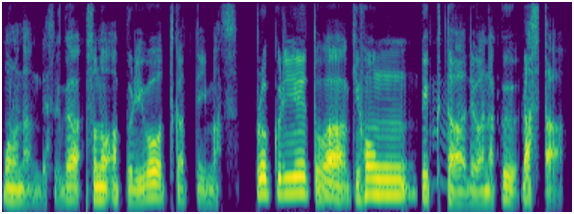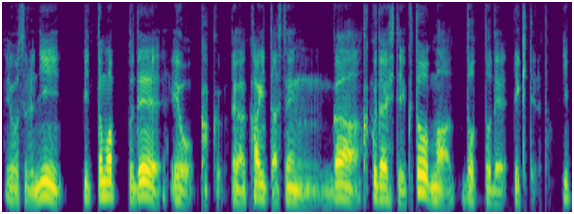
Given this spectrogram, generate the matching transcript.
ものなんですが、そのアプリを使っています。Procreate は基本ベクターではなくラスター要するにビットマップで絵を描く。だから描いた線が拡大していくと、まあ、ドットでできてると。一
